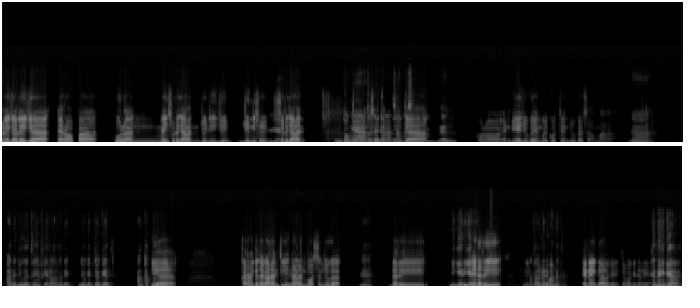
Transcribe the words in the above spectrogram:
liga-liga Eropa bulan Mei sudah jalan, Juni Ju- Juni sudah Iya. sudah jalan. untungnya untuk sudah jalan liga. dan Kalau NBA juga yang gue ikutin juga sama. nah ada juga tuh yang viral tuh dek joget-joget angkat. Iya. Karena kita karantina dan bosen juga Nah, dari Nigeria ya? dari atau dari mana tuh Senegal kayak coba kita lihat. Senegal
